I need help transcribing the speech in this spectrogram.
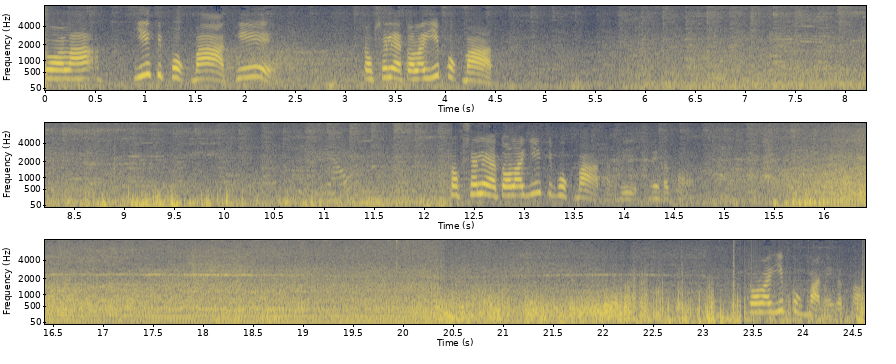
ตัวละยี่สิบหกบาทพี่ ตกเฉลี่ยตัวละยี่สิบหกบาท ตกเฉลี่ยตัวละ 26 บาทค่ะพี่ ในกระสอบตัวละ26บาทในกระสอบ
